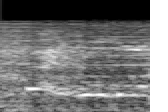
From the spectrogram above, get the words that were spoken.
快说吧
